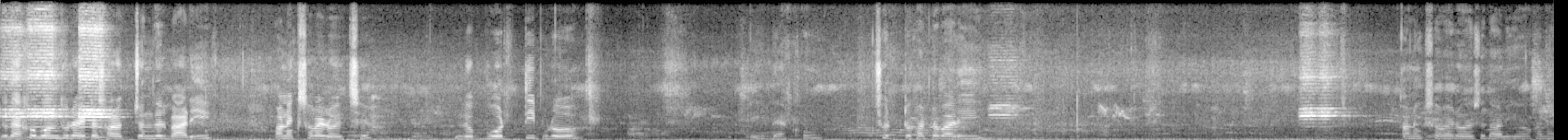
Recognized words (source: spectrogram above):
তো দেখো বন্ধুরা, এটা শরৎচন্দ্রের বাড়ি। অনেক সবাই রয়েছে। লোক ভর্তি পুরো। এই দেখো। ছোট্টখাটো বাড়ি। অনেক সবাই রয়েছে দাঁড়িয়ে ওখানে।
